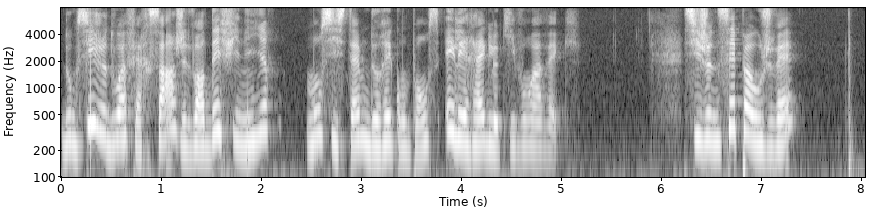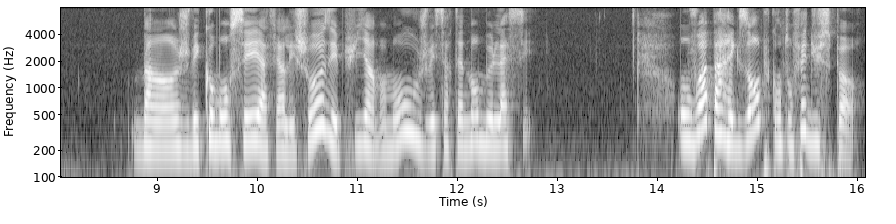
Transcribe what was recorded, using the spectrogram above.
Donc si je dois faire ça, je vais devoir définir mon système de récompense et les règles qui vont avec. Si je ne sais pas où je vais, ben je vais commencer à faire les choses et puis il y a un moment où je vais certainement me lasser. On voit par exemple quand on fait du sport.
